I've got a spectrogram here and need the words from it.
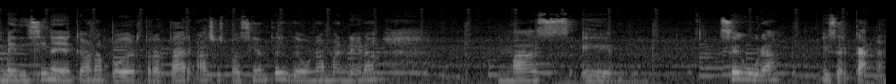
medicina, ya que van a poder tratar a sus pacientes de una manera más em, segura y cercana.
